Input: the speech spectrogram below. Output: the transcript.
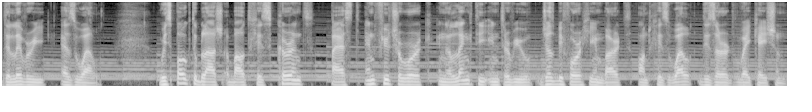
delivery as well. We spoke to Blaž about his current, past, and future work in a lengthy interview just before he embarked on his well deserved vacation.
